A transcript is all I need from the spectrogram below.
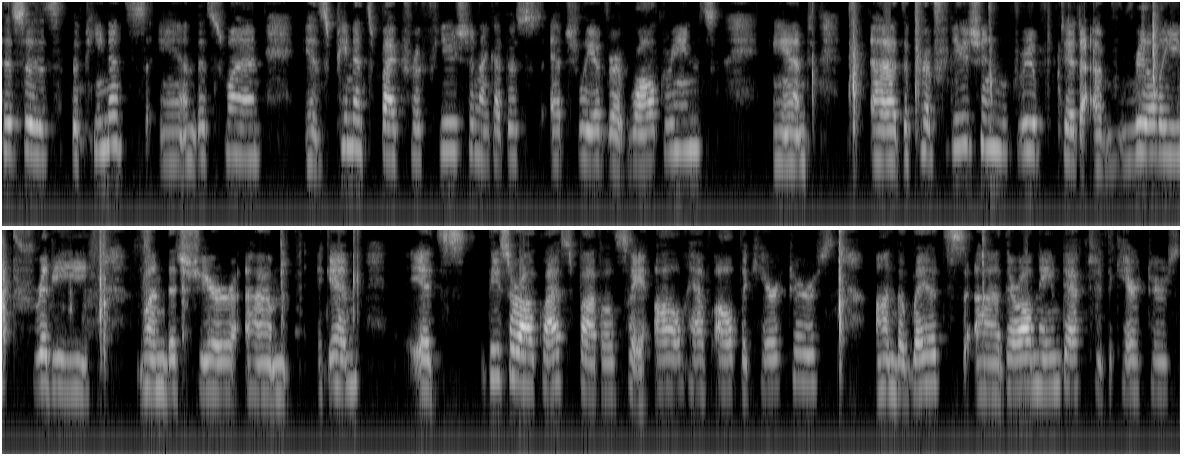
this is the Peanuts, and this one is Peanuts by Profusion. I got this actually over at Walgreens, and uh, the Profusion group did a really pretty one this year. Um, again, it's these are all glass bottles. They all have all the characters on the lids. Uh, they're all named after the characters.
